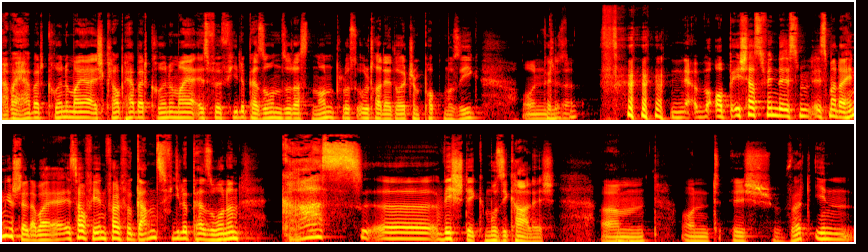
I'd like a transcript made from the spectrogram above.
ja, bei Herbert Grönemeyer, ich glaube, Herbert Grönemeyer ist für viele Personen so das Nonplusultra der deutschen Popmusik. Und äh, ob ich das finde, ist, ist mal dahingestellt, aber er ist auf jeden Fall für ganz viele Personen krass äh, wichtig musikalisch. Ähm, und ich würde ihn,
